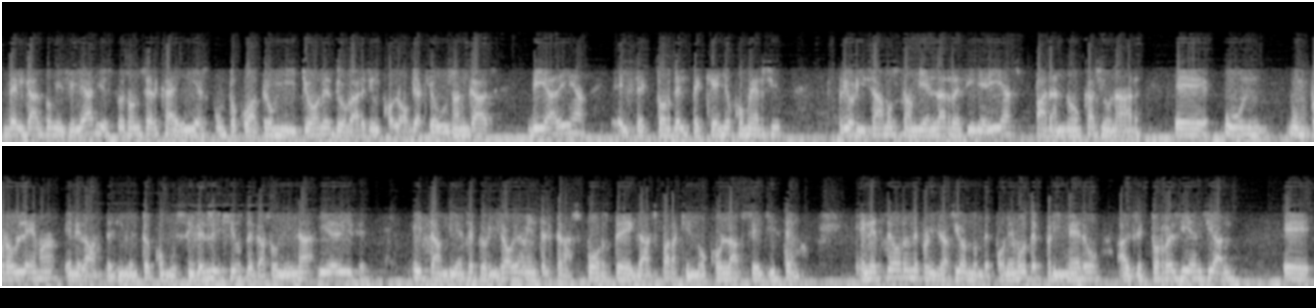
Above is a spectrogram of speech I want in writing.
del gas domiciliario. Estos son cerca de 10.4 millones de hogares en Colombia que usan gas día a día. El sector del pequeño comercio. Priorizamos también las refinerías para no ocasionar eh, un, un problema en el abastecimiento de combustibles líquidos, de gasolina y de diésel. Y también se prioriza obviamente el transporte de gas para que no colapse el sistema. En este orden de priorización, donde ponemos de primero al sector residencial, eh,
